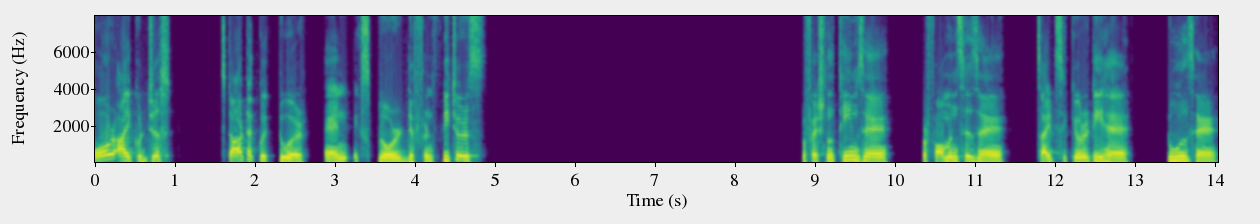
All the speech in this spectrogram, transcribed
और I could just start a quick tour and explore different features. Professional themes हैं, performances हैं, site security है, tools हैं,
